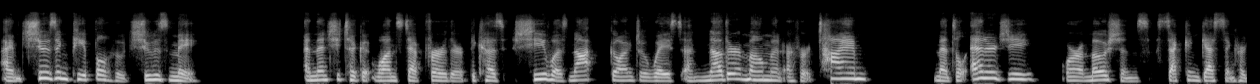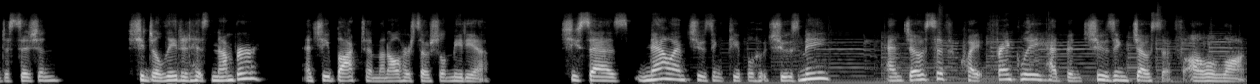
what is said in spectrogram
I'm choosing people who choose me. And then she took it one step further because she was not going to waste another moment of her time, mental energy, or emotions second guessing her decision. She deleted his number and she blocked him on all her social media. She says, Now I'm choosing people who choose me. And Joseph, quite frankly, had been choosing Joseph all along.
